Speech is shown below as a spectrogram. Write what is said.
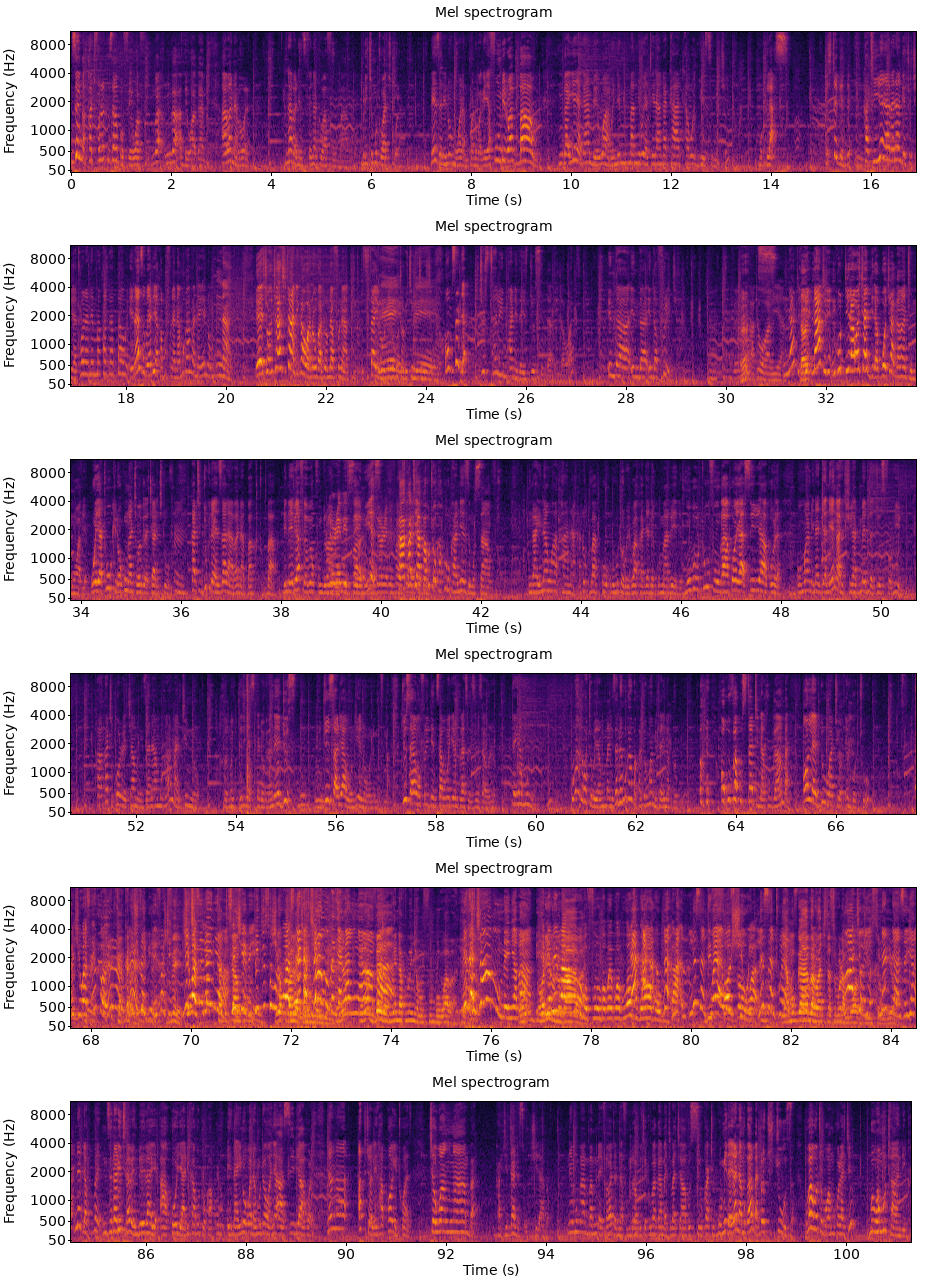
Nze nga kati for example ffe waffe nga- abe wagambye abaana abawala n'abalenzi fena twafumbanga buli kimu twakikolanga naye nze nina omuwala mukwano gwange yafumbirwa bbaawe nga ye yagamba ewaabwe ne mumami we yateranga taatawo juice muki mu glass ekitegedde kati ye nabeeranga ekyo kyeyatwala ne maka ga bbaawe era nze bwe yali yakamufuna namugamba naye nomunange ekyo kyakitandika wano nga tonafuna style Eh, olubuto biki biki biki. Eh. omusajja just tell him honey there is juice in the, in the what? In the, in the, in the fridge Nati- nkugirawo kyajjira gwe okyagamba nti muwabya weyatuukira okuŋa nti wayogera kyali kituufu. Kati jjukira yazaala abaana back to back. Bino ebyaffe ebyokufumbirwa Do, re, mi, fa. ngokuzeemu yes. Like, akabuto kakulu ka myezi musanvu ng'alinawo akaana akato okubaako olubuto lwe lwakajja ne ku mabeere. Mu butuufu ng'akoya sibyakola omwami najja naye nga she had made the juice for him. Kaakati kolwo ekyamunyiza n'amugamba nti nno erinnya sijjadogera naye juice. Ali awo ndi eno ndi mufuma juice ali mu fridge nsaba mwegero glasi ezinzawulo teyamunywa kubanga bwatyo bwe yamumanyiza namugamba kati omwami talina problem. Okuva ku start nakugamba only do what you're able to And she was able, no, no, no, before she, she was, si kibi. She was Kati- kyamumenya era vero naŋŋamba ogenda kumenya obufumbo bw'abantu nedda kyamumenya bambi Oli Ebyo luno bibaamu baaba. mu bufumbo bwe bwobuwonvu n'obugga. listen to where I was going listen to where I was yamugamba going. lwaki tasobola lwaki kuwa oyo butiiso nedda oyo nze ya- nedda kuba nze nali kiraba embeera ye akooye ali kabuto kakulu enayina obwana mutawanya asiibye akola nanga actually her point was kyewaŋŋamba kati ntandise okukiraba nemugamba munaife aba tanafumbira buli kyetubagamba kiba kya busiru kati gumira era namugamba tokikyusa oba bwetyo bwe wamukola ki? Bwe wamutandika.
